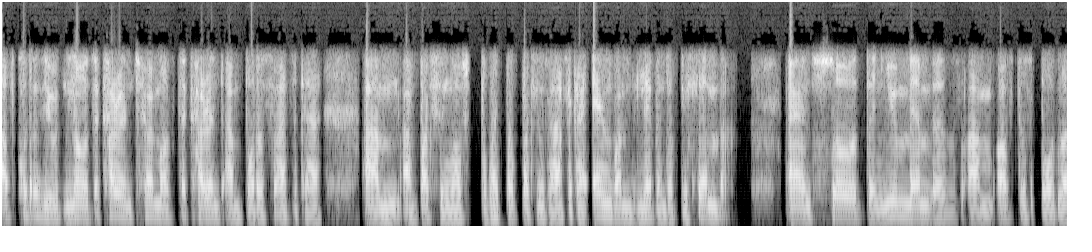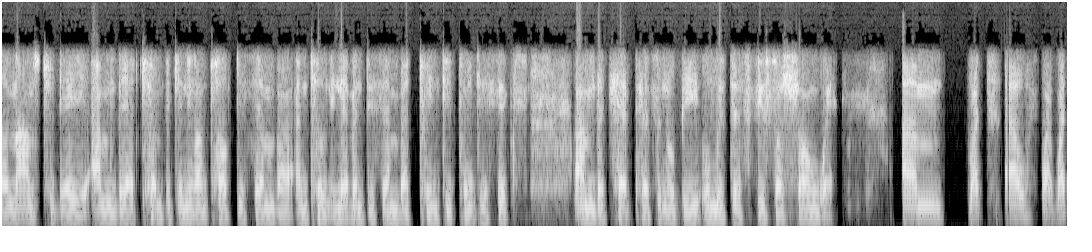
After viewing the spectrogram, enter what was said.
of course, as you would know, the current term of the current um, board of South Africa, um, um, boxing of boxing South Africa, ends on the 11th of December. And so the new members um, of this board were announced today. Um, their term beginning on 12 December until 11 December 2026. Um, the chairperson will be Umr Fiso Shongwe. Um, what, uh, what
